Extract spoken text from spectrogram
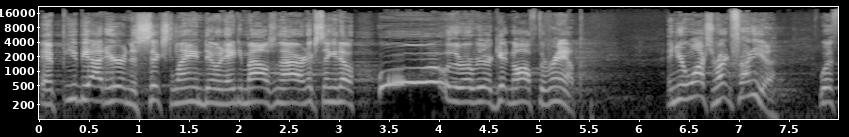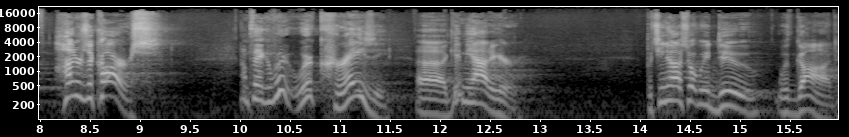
and you'd be out here in the sixth lane doing 80 miles an hour. Next thing you know, whoo, they're over there getting off the ramp. And you're watching right in front of you with hundreds of cars. I'm thinking, we're, we're crazy. Uh, get me out of here. But you know, that's what we do with God.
